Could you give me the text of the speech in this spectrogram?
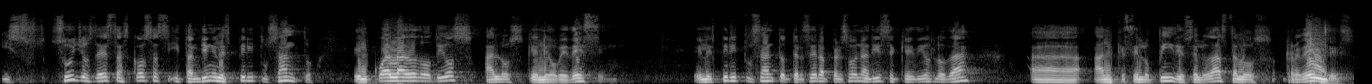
y suyos de estas cosas y también el Espíritu Santo, el cual ha dado Dios a los que le obedecen. El Espíritu Santo, tercera persona, dice que Dios lo da al que se lo pide, se lo da hasta los rebeldes.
